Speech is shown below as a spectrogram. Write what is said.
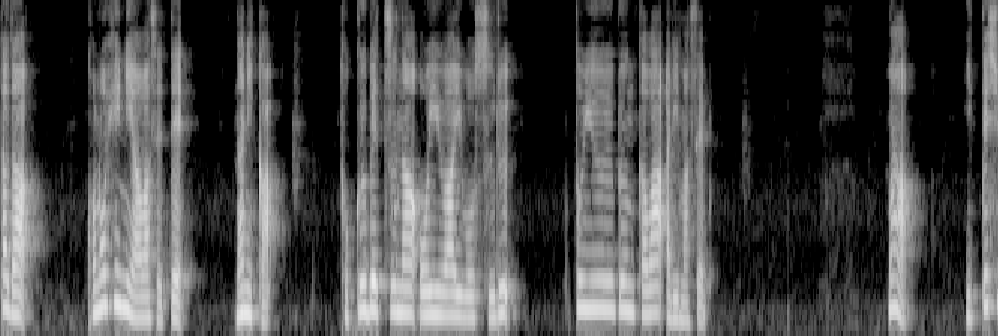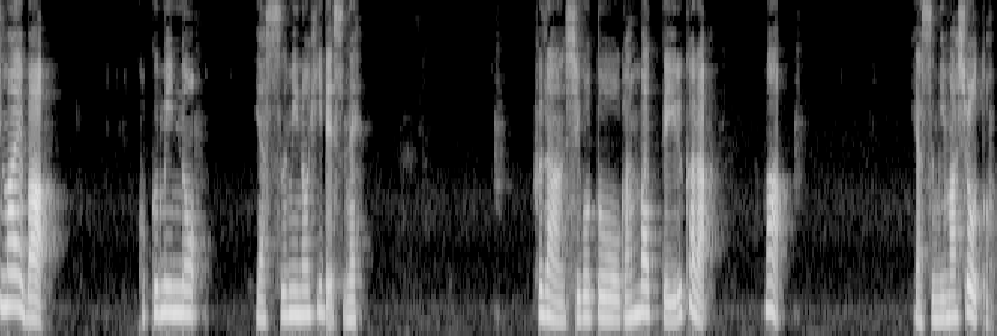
ただ、この日に合わせて何か特別なお祝いをするという文化はありません。まあ、言ってしまえば国民の休みの日ですね。普段仕事を頑張っているから、まあ、休みましょうと。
